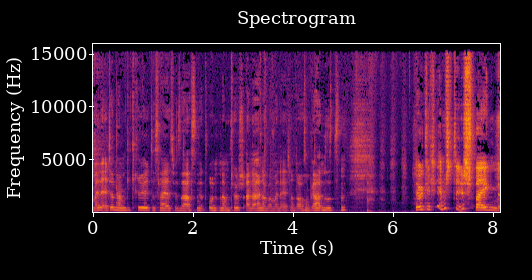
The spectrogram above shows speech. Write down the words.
meine Eltern haben gegrillt, das heißt, wir saßen jetzt unten am Tisch alleine, weil meine Eltern draußen im Garten sitzen. Wirklich im Stillschweigen, ne?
